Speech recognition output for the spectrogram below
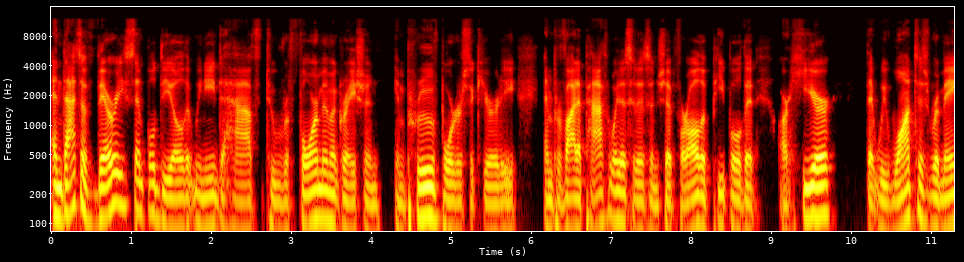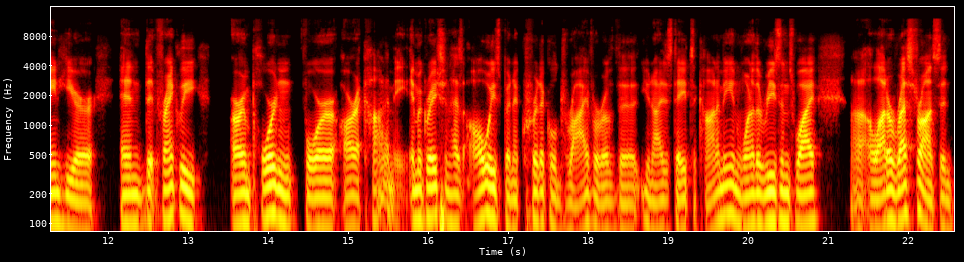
And that's a very simple deal that we need to have to reform immigration, improve border security, and provide a pathway to citizenship for all the people that are here, that we want to remain here, and that frankly are important for our economy. Immigration has always been a critical driver of the United States economy. And one of the reasons why uh, a lot of restaurants in,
